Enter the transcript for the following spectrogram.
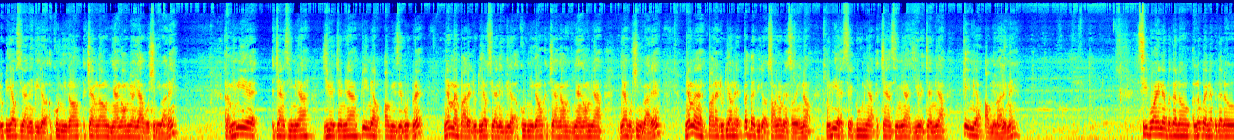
လူတစ်ယောက်စီကနေပြီးတော့အကူအညီကောင်းအကြံကောင်းဉာဏ်ကောင်းများရဖို့ရှိနေပါလေအဲ့တော့မိမိရဲ့အကြံစီများရည်ရွယ်ချက်များပြည့်မြောက်အောင်မြင်စေဖို့အတွက်မျက်မှန်ပါတဲ့လူတစ်ယောက်စီကနေပြီးတော့အကူအညီကောင်းအကြံကောင်းဉာဏ်ကောင်းများရဖို့ရှိနေပါတယ်မျက်မှန်ပါတဲ့လူတစ်ယောက်နဲ့ပတ်သက်ပြီးတော့ဆောင်ရွက်မယ်ဆိုရင်တော့မိမိရဲ့စိတ်ကူးများအကြံစီများရည်ရွယ်ချက်များပြည့်မြောက်အောင်မြင်ပါလိမ့်မယ်စီးပွားရေးနဲ့ပတ်သက်လို့အလုပ်ကိုင်နဲ့ပတ်သက်လို့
